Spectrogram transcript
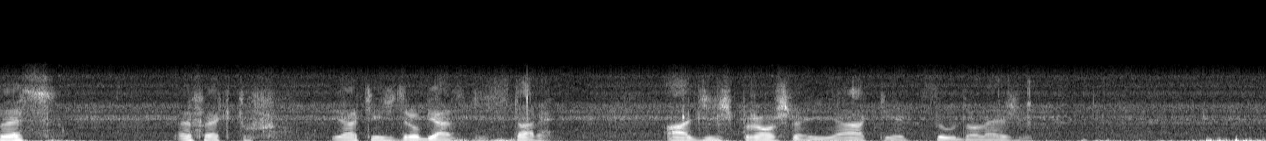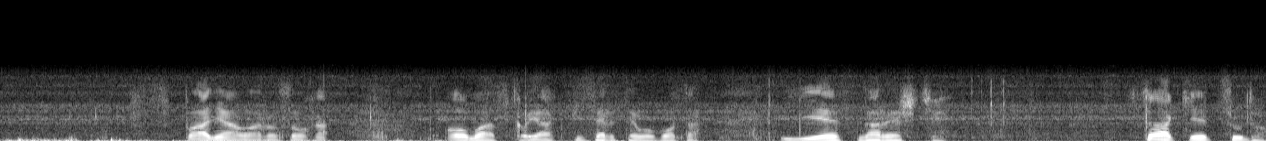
bez efektów. Jakieś drobiazgi stare. A dziś proszę, jakie cudo leży. Wspaniała rosocha. O matko, jak mi serce łomota. Jest nareszcie. Takie cudo.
